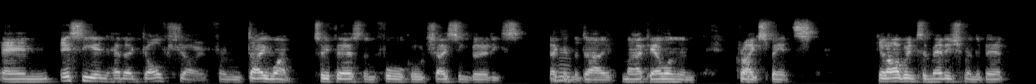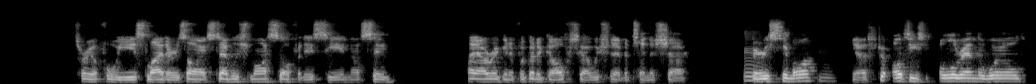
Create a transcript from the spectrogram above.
And SEN had a golf show from day one, 2004, called Chasing Birdies back in Mhm. the day. Mark Allen and Craig Spence. And I went to management about three or four years later as I established myself at SEN. I said, Hey, I reckon if we've got a golf show, we should have a tennis show. Mm. Very similar. Mm. You know, Aussies all around the world,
